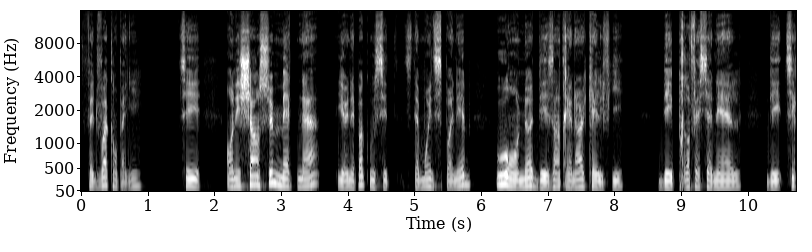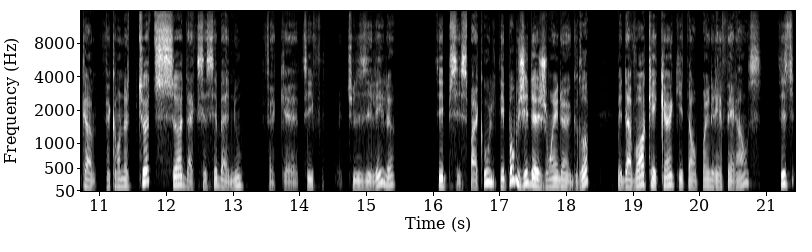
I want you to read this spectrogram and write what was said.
faites-vous accompagner. Sais, on est chanceux maintenant. Il y a une époque où c'était moins disponible, où on a des entraîneurs qualifiés, des professionnels, des, comme, fait qu'on a tout ça d'accessible à nous. Fait que, tu sais, il faut utiliser les là. Puis c'est super cool. Tu n'es pas obligé de joindre un groupe, mais d'avoir quelqu'un qui est ton point de référence. Tu sais,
